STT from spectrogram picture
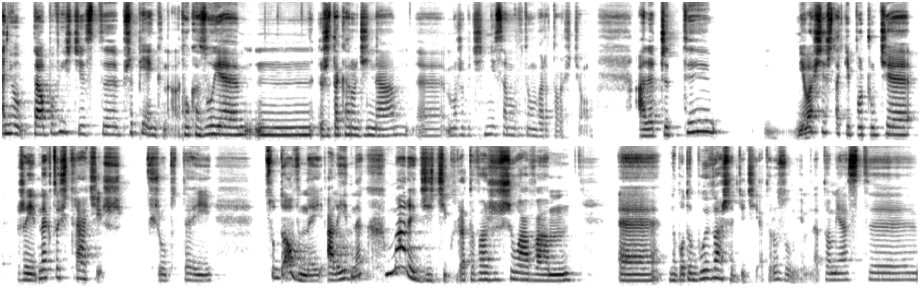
Aniu, ta opowieść jest y, przepiękna. Pokazuje, mm, że taka rodzina y, może być niesamowitą wartością. Ale czy ty miałaś też takie poczucie, że jednak coś tracisz wśród tej cudownej, ale jednak chmary dzieci, która towarzyszyła wam? E, no bo to były wasze dzieci, ja to rozumiem. Natomiast y,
